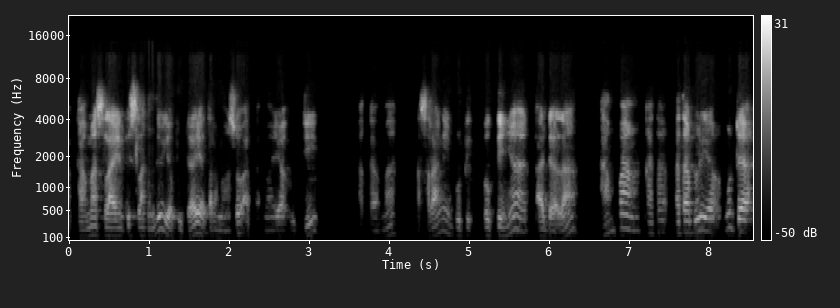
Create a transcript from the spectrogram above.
agama selain Islam itu ya budaya termasuk agama Yahudi, agama Nasrani. Buktinya adalah gampang kata kata beliau, mudah.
